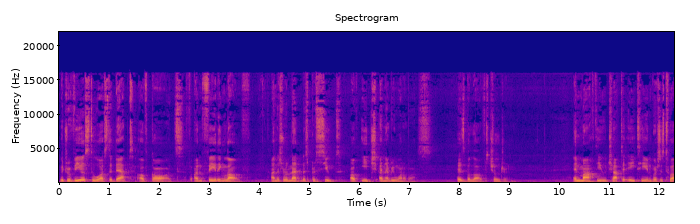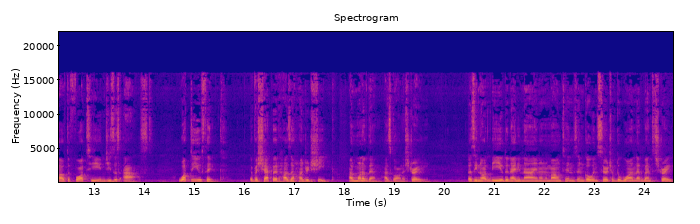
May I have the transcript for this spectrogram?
which reveals to us the depth of God's unfailing love and his relentless pursuit of each and every one of us, his beloved children. In Matthew chapter 18, verses 12 to 14, Jesus asked, What do you think? If a shepherd has a hundred sheep and one of them has gone astray, does he not leave the 99 on the mountains and go in search of the one that went astray?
